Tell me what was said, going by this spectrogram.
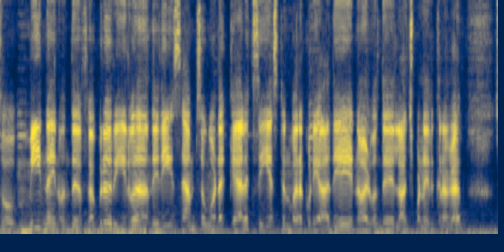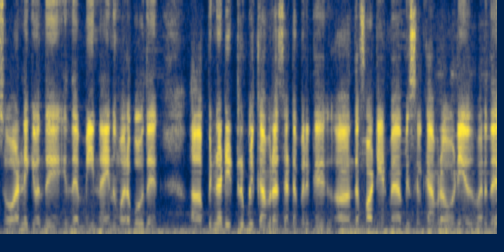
ஸோ மீ நைன் வந்து பிப்ரவரி இருபதாம் தேதி சாம்சங்கோட கேலக்ஸி எஸ் டென் வரக்கூடிய அதே நாள் வந்து லான்ச் பண்ண இருக்கிறாங்க ஸோ அன்னைக்கு வந்து இந்த மீ நைனும் வரப்போகுது. பின்னாடி ட்ரிபிள் கேமரா செட்டப் இருக்கு. அந்த ஃபார்ட்டி எயிட் மெகா பிக்சல் கேமராவோடய வருது.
